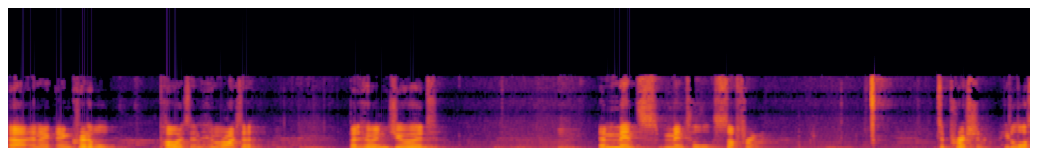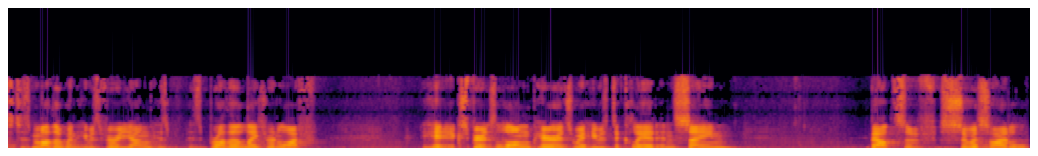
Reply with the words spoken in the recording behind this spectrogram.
uh, an incredible poet and hymn writer, but who endured immense mental suffering depression. He lost his mother when he was very young, his, his brother later in life. He experienced long periods where he was declared insane, bouts of suicidal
